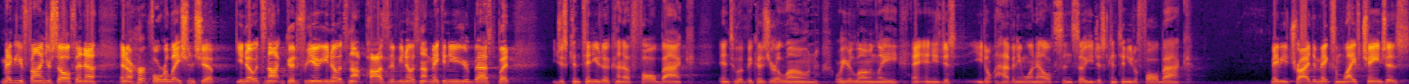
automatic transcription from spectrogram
Maybe you find yourself in a, in a hurtful relationship. You know it's not good for you. You know it's not positive. You know it's not making you your best, but you just continue to kind of fall back into it because you're alone or you're lonely and, and you just you don't have anyone else and so you just continue to fall back maybe you tried to make some life changes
